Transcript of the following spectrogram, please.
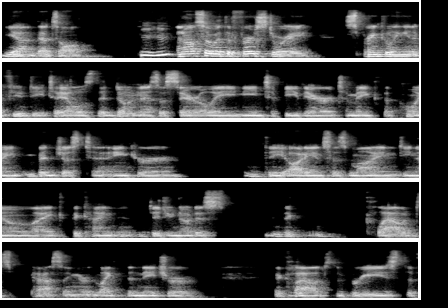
yeah, that's all. Mm-hmm. And also with the first story, sprinkling in a few details that don't necessarily need to be there to make the point, but just to anchor the audience's mind. You know, like the kind. Did you notice the clouds passing or like the nature of the clouds, the breeze, the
